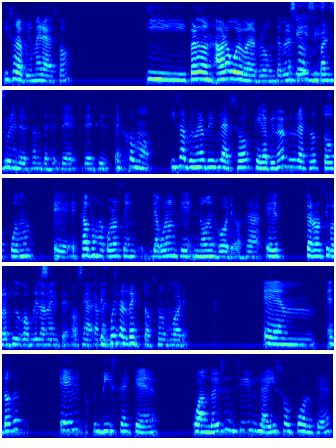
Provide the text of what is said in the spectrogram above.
hizo la primera de So. Y, perdón, ahora vuelvo a la pregunta, pero eso me parece súper interesante de, decir. Es como, hizo la primera película de So, que la primera película de So todos podemos, eh, estamos de acuerdo, en, de acuerdo en que no es gore, o sea, es terror psicológico completamente. o sea, después el resto son gore. Em, entonces, él dice que cuando hizo Insidious la hizo porque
